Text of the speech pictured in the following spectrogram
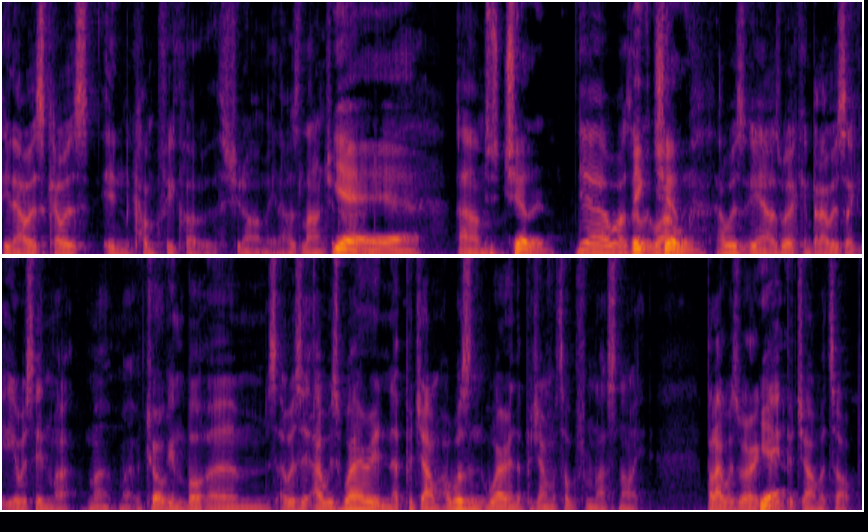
You know, I was I was in comfy clothes. Do you know what I mean? I was lounging. Yeah, around. yeah. Um, Just chilling. yeah, I was. big I, well, chilling. I was. Yeah, I was working, but I was like, I was in my, my, my jogging bottoms. I was I was wearing a pajama. I wasn't wearing the pajama top from last night, but I was wearing Yeah. a pajama top.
